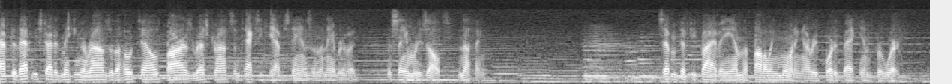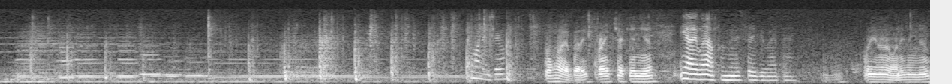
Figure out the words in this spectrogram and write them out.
After that, we started making the rounds of the hotels, bars, restaurants, and taxicab stands in the neighborhood. The same results, nothing. 7.55 a.m. the following morning, I reported back in for work. Morning, Joe. Oh, hi, Betty. Frank check in yet? Yeah, I went out for a minute. Said he'd be right back. What do you know? Anything new?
